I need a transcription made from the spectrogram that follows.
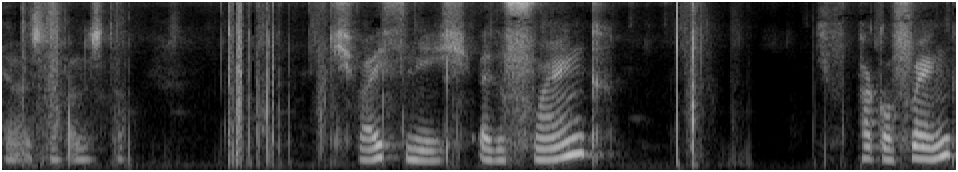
Ja, ist noch alles da. Ich weiß nicht. Also Frank. Ich packe auf Frank.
